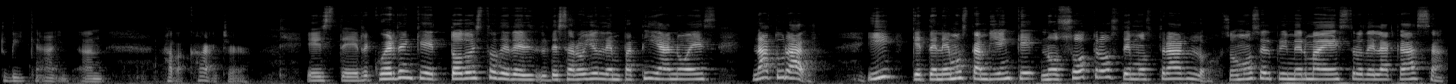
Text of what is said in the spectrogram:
to be kind and have a character. Este, recuerden que todo esto del de desarrollo de la empatía no es natural y que tenemos también que nosotros demostrarlo. Somos el primer maestro de la casa,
